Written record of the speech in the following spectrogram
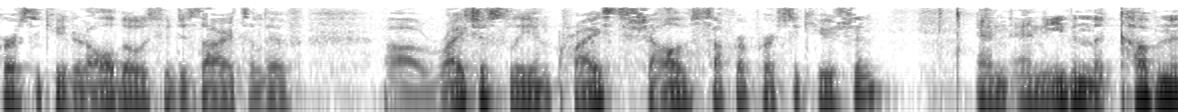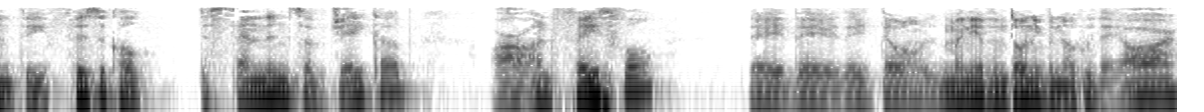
persecuted. All those who desire to live uh, righteously in Christ shall suffer persecution. And, and even the covenant, the physical descendants of Jacob are unfaithful. They, they, they don't, many of them don't even know who they are.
